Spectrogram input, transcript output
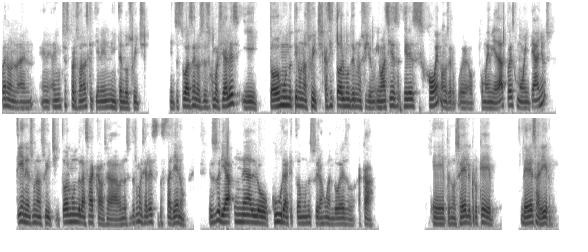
bueno, hay muchas personas que tienen Nintendo Switch. Y entonces tú vas en los centros comerciales y todo el mundo tiene una Switch, casi todo el mundo tiene una Switch. Y más si, eres joven, o sea, como de mi edad, pues como 20 años, tienes una Switch y todo el mundo la saca. O sea, en los centros comerciales está lleno. Eso sería una locura que todo el mundo estuviera jugando eso acá. Eh, pues no sé, yo creo que debe salir.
